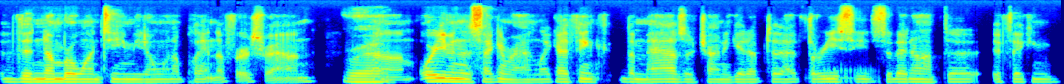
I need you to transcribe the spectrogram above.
the number one team you don't want to play in the first round, right? Um, or even the second round. Like I think the Mavs are trying to get up to that three seed, so they don't have to. If they can,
